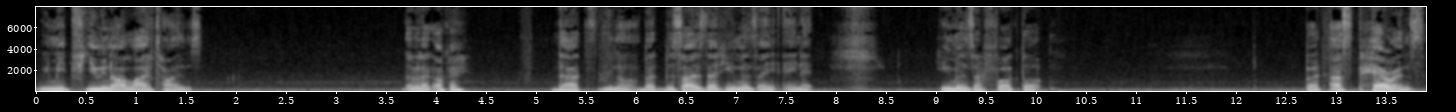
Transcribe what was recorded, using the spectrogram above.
We meet few in our lifetimes. They'll be like, okay, that's, you know, but besides that, humans ain't, ain't it. Humans are fucked up. But as parents,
